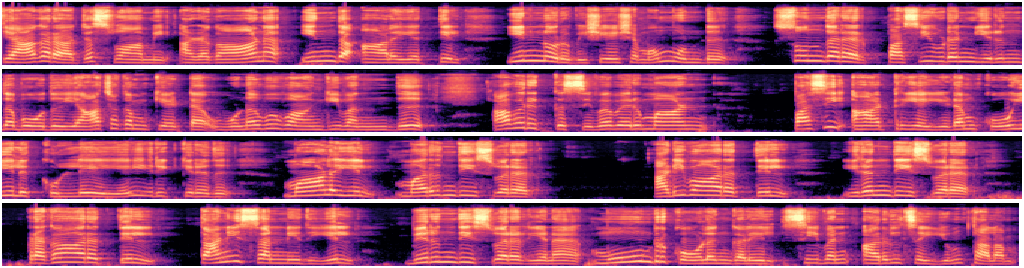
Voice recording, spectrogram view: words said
தியாகராஜ சுவாமி அழகான இந்த ஆலயத்தில் இன்னொரு விசேஷமும் உண்டு. சுந்தரர் பசியுடன் இருந்தபோது யாச்சகம் கேட்ட உணவு வாங்கி வந்து அவருக்கு சிவபெருமான் பசி ஆற்றிய இடம் கோயிலுக்குள்ளேயே இருக்கிறது. மாலையில் மருந்தீஸ்வரர் அடிவாரத்தில் இரந்தீஸ்வரர் பிரகாரத்தில் தனி சந்நிதியில் விருந்தீஸ்வரர் என மூன்று கோலங்களில் சிவன் அருள் செய்யும் தலம்.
